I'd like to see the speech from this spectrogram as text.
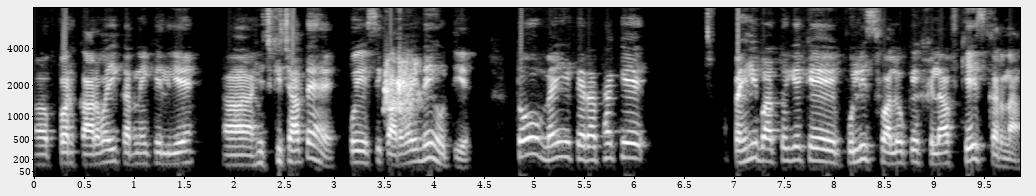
पर कार्रवाई करने के लिए हिचकिचाते हैं, कोई ऐसी कार्रवाई नहीं होती है। तो मैं ये कह रहा था कि पहली बात तो ये कि पुलिस वालों के खिलाफ केस करना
